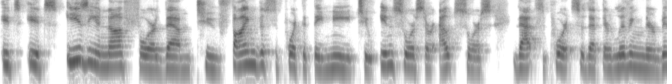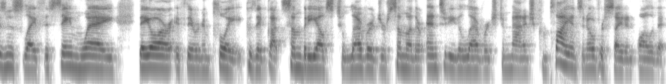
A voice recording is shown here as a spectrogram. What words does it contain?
it's it's easy enough for them to find the support that they need to insource or outsource that support so that they're living their business life the same way they are if they're an employee because they've got somebody else to leverage or some other entity to leverage to manage compliance and oversight and all of it.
